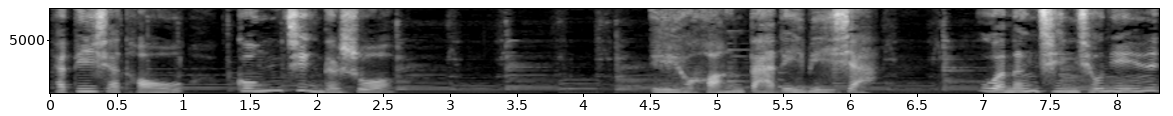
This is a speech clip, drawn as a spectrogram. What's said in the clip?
他低下头，恭敬地说：“玉皇大帝陛下，我能请求您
